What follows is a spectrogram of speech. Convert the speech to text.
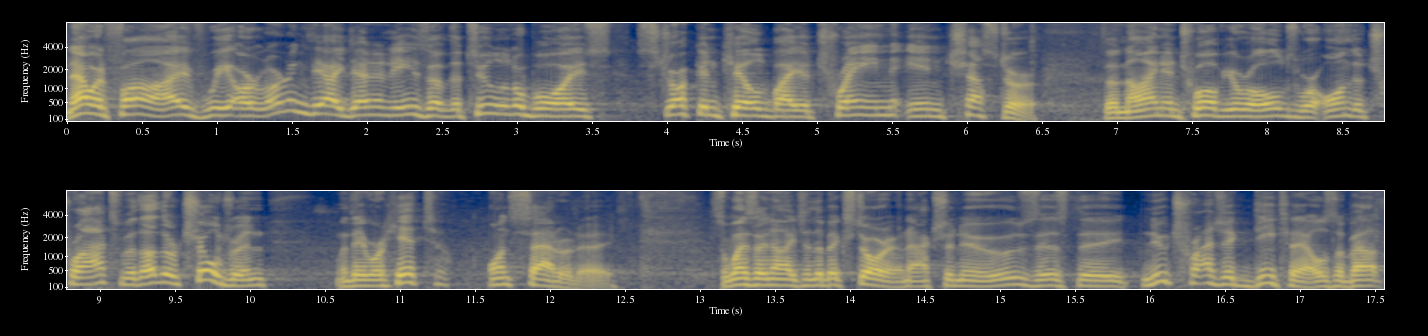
Now at 5, we are learning the identities of the two little boys struck and killed by a train in Chester. The 9 and 12 year olds were on the tracks with other children when they were hit on Saturday. So Wednesday night in the big story on Action News is the new tragic details about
